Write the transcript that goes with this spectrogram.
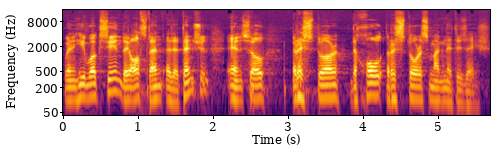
When he walks in, they all stand at attention. And so restore, the whole restores magnetization.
